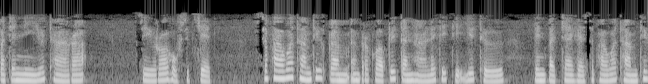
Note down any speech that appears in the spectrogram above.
ปัจจนียุทธาระสี่ร้อยหกสิบเจ็ดสภาวธรรมที่กรรมอันประกอบด้วยตัณหาและทิฏฐิยึดถือ เป็นปัจจัยแก่สภาวธรรมที่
